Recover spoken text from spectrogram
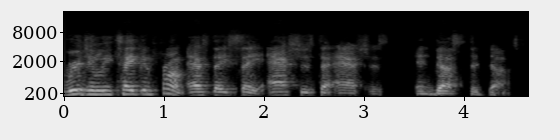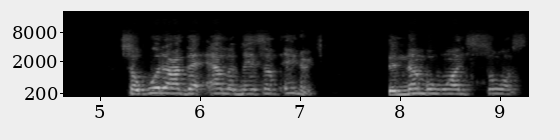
originally taken from, as they say, ashes to ashes and dust to dust. So, what are the elements of energy? The number one source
